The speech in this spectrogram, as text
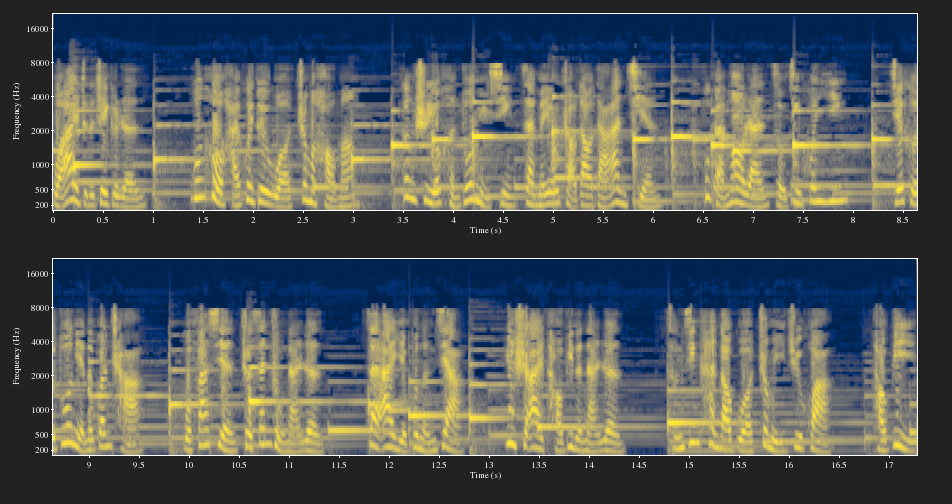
我爱着的这个人，婚后还会对我这么好吗？更是有很多女性在没有找到答案前，不敢贸然走进婚姻。结合多年的观察，我发现这三种男人，再爱也不能嫁。越是爱逃避的男人，曾经看到过这么一句话：逃避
